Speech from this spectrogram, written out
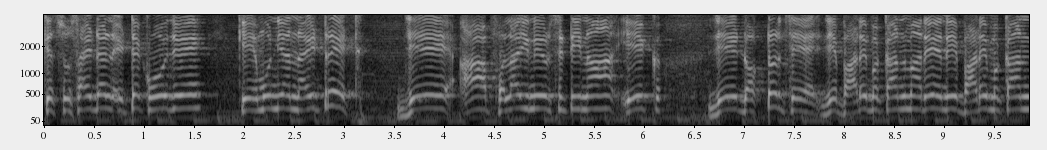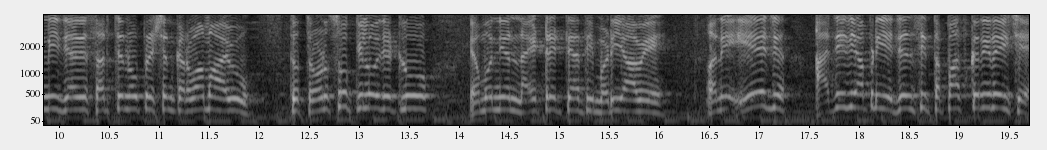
કે સુસાઇડલ એટેક હોવો જોઈએ કે એમોનિયા નાઇટ્રેટ જે આ ફલા યુનિવર્સિટીના એક જે ડોક્ટર છે જે ભાડે મકાનમાં રહે અને એ ભાડે મકાનની જ્યારે સર્ચ એન્ડ ઓપરેશન કરવામાં આવ્યું તો ત્રણસો કિલો જેટલું એમોનિયમ નાઇટ્રેટ ત્યાંથી મળી આવે. અને એ જ આજે જે આપણી એજન્સી તપાસ કરી રહી છે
